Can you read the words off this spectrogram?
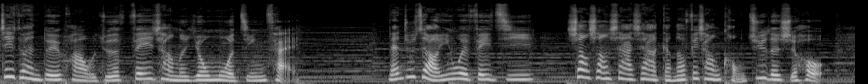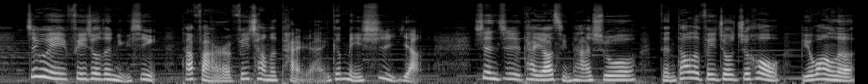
这段对话我觉得非常的幽默精彩。男主角因为飞机上上下下感到非常恐惧的时候，这位非洲的女性她反而非常的坦然，跟没事一样。甚至她邀请他说：“等到了非洲之后，别忘了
